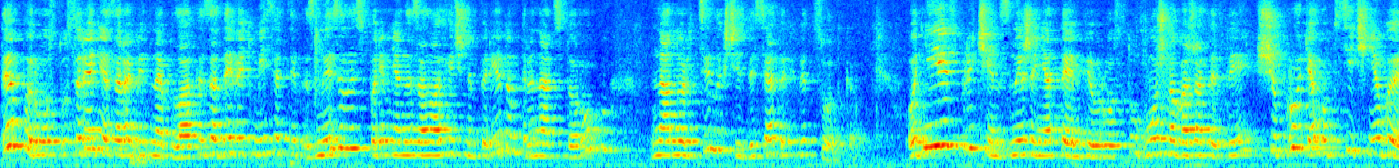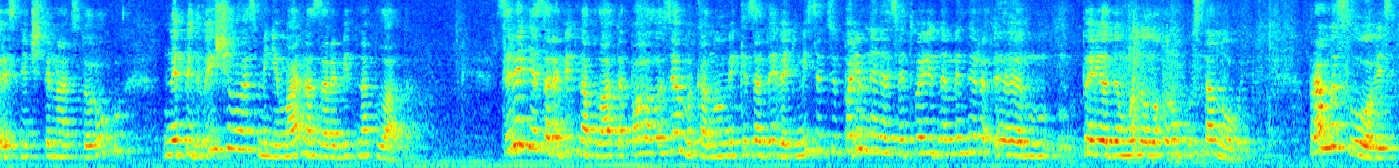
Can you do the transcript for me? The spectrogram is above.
Темпи росту середньої заробітної плати за 9 місяців знизились порівняно з аналогічним періодом 2013 року на 0,6%. Однією з причин зниження темпів росту можна вважати те, що протягом січня-вересня 2014 року не підвищувалась мінімальна заробітна плата. Середня заробітна плата по галузям економіки за 9 місяців порівняно з відповідним е, періодом минулого року становить промисловість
